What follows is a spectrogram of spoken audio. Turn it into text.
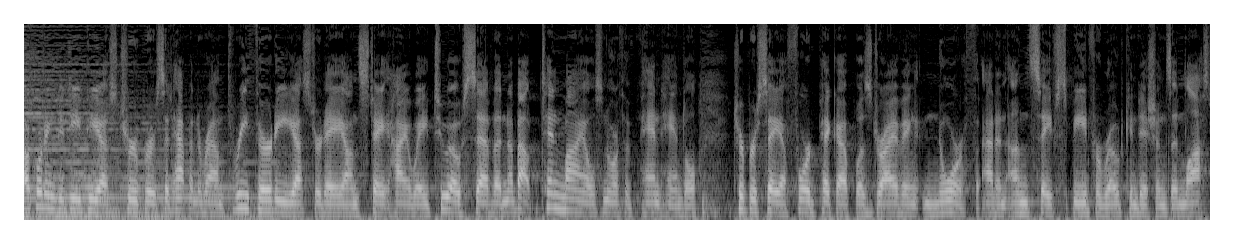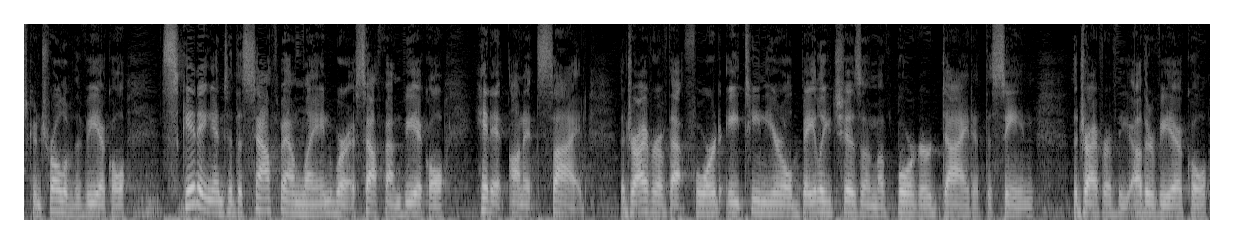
According to DPS troopers, it happened around 3.30 yesterday on State Highway 207, about 10 miles north of Panhandle. Troopers say a Ford pickup was driving north at an unsafe speed for road conditions and lost control of the vehicle, skidding into the southbound lane where a southbound vehicle hit it on its side. The driver of that Ford, 18-year-old Bailey Chisholm of Borger, died at the scene. The driver of the other vehicle,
